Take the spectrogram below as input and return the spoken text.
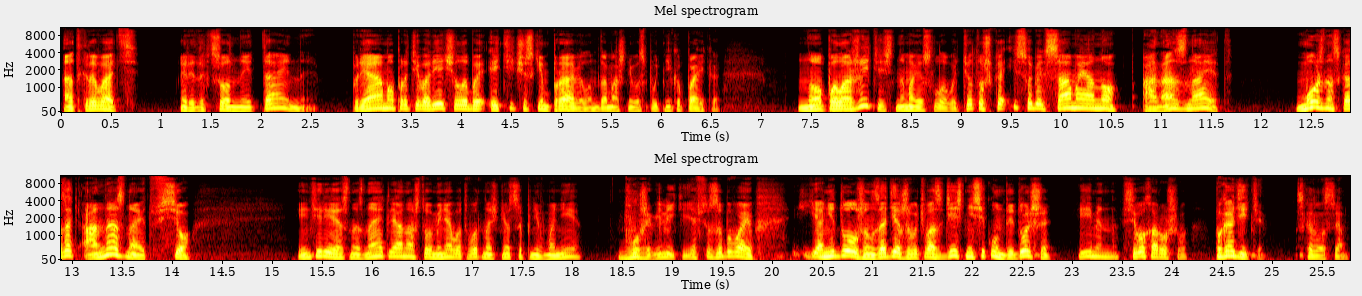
Открывать редакционные тайны прямо противоречило бы этическим правилам домашнего спутника Пайка. Но положитесь на мое слово, тетушка Исобель самое оно. Она знает. Можно сказать, она знает все. Интересно, знает ли она, что у меня вот-вот начнется пневмония? Боже великий, я все забываю. Я не должен задерживать вас здесь ни секунды дольше. Именно. Всего хорошего. Погодите, — сказал Сэм.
